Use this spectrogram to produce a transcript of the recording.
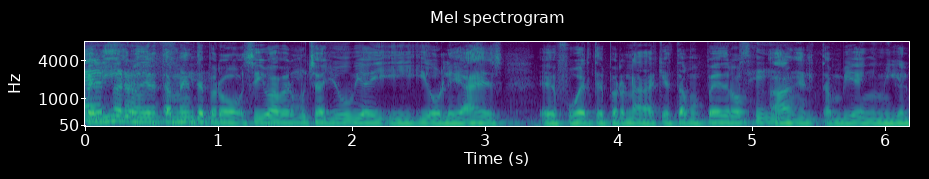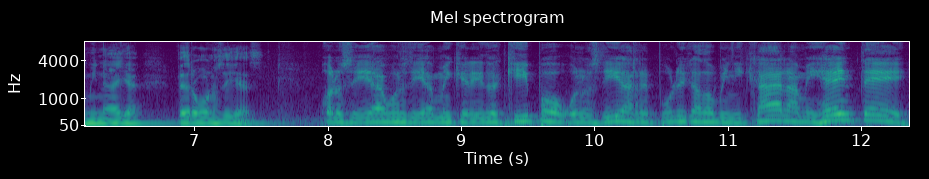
peligro directamente, pero sí va a haber mucha lluvia y, oleajes eh, fuertes. Pero nada, aquí estamos Pedro, Ángel también, Miguel Minaya. Pedro, buenos días. Buenos días, buenos días, mi querido equipo. Buenos días, República Dominicana. Mi gente,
